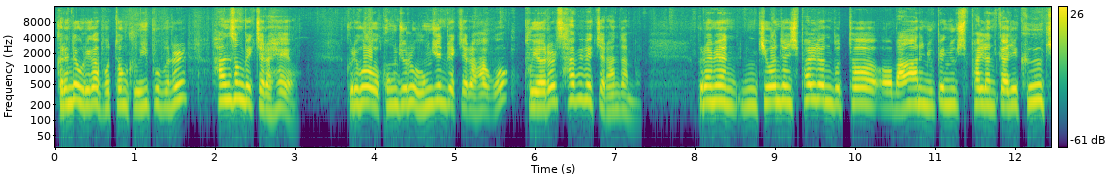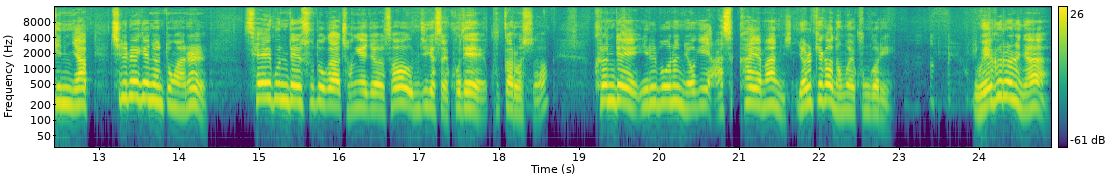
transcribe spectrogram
그런데 우리가 보통 그 윗부분을 한성 백제라 해요. 그리고 공주를 웅진 백제라 하고 부여를 사비 백제라 한단 말이에요. 그러면 음, 기원전 18년부터 어, 망하는 668년까지 그 긴 약 700여 년 동안을 세 군데 수도가 정해져서 움직였어요. 고대 국가로서. 그런데 일본은 여기 아스카에만 10개가 넘어요, 궁궐이. 왜 그러느냐?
